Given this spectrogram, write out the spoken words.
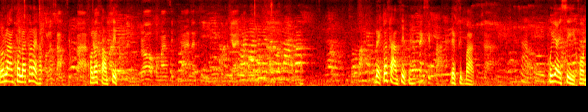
รถรางคนละเท่าไหร่ครับ คนละ 30 บาทคนละรับ30 หนึ่งรอบประมาณ 15 นาทีคุณย้ายไปเด็กก็ 30ไหมครับได้10 บาทเด็ก 10 บาท ใช่ผู้ใหญ่ 4 คน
